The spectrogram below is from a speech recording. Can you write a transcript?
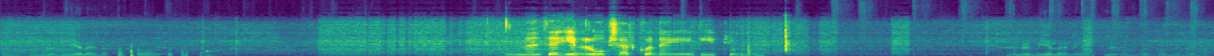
มันมันไม่มีอะไรนะถ้าผมกดติดต่อ น่าจะเห็นรูปชัดกว่าในดีดอยู่มั้งมันไม่มีอะไรเลยอะที่ผมเป็นคนไม่เล่นเลย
